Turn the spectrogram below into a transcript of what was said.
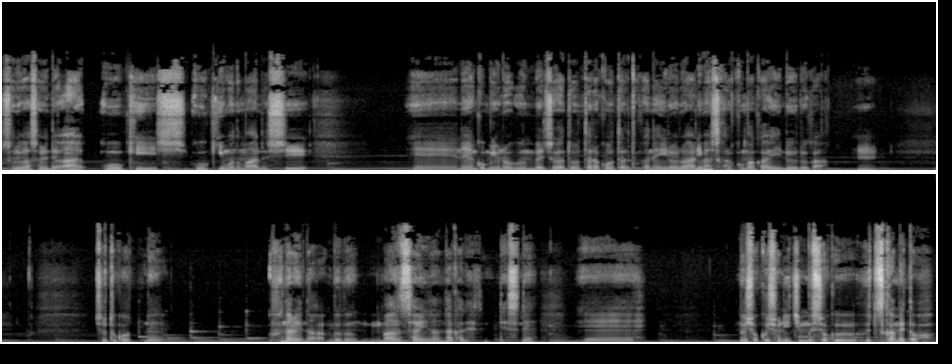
それはそれであ大きいし大きいものもあるしえー、ねゴミの分別がどうたらこうたらとかねいろいろありますから細かいルールが。うん。ちょっとこうね不慣れな部分満載な中でですねえー、無職初日無職2日目と過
